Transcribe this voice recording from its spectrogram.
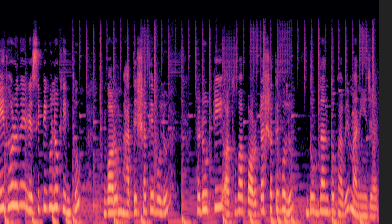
এই ধরনের রেসিপিগুলো কিন্তু গরম ভাতের সাথে বলুন, রুটি অথবা পরোটার সাথে বলুন দুর্দান্তভাবে মানিয়ে যায়।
